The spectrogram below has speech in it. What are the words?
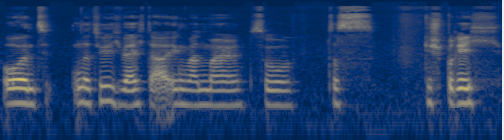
Und natürlich werde ich da irgendwann mal so das Gespräch,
